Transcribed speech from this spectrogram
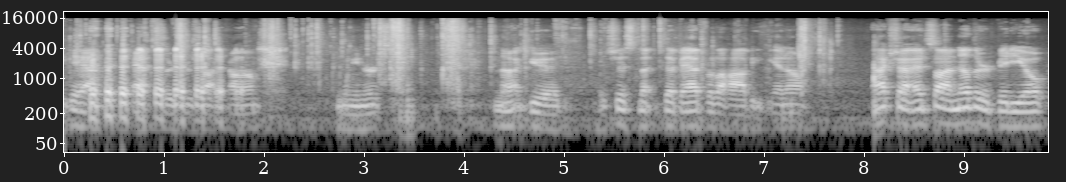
yeah, catsearchers.com wieners, not good. It's just not that bad for the hobby, you know. Actually, I saw another video.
